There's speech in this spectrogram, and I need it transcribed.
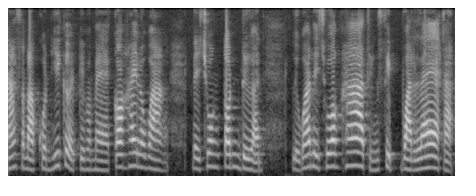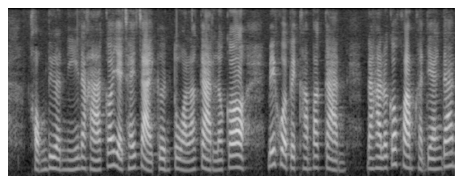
นะสำหรับคนที่เกิดปีมะแม่ก็ให้ระวังในช่วงต้นเดือน หรือว่าในช่วง 5-10 วันแรกอะ่ะของเดือนนี้นะคะ ก็อย่าใช้จ่ายเกินตัวแล้วกัน แล้วก็ไม่ควรไปค้ำประกันนะคะ แล้วก็ความขัดแย้งด้าน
